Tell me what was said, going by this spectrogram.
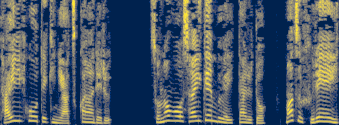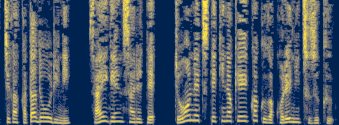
対法的に扱われる。その後再現部へ至ると、まずフレー1が型通りに再現されて、情熱的な計画がこれに続く。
